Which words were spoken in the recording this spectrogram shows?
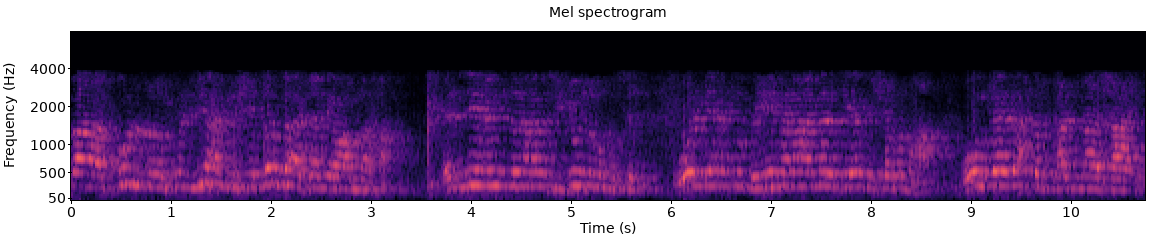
فكل كل عنده شيء قرب أتى به وعمرها اللي عنده نعم سجود وغسل واللي عنده بهيمة نعم يشربها ومكان تحت بقلب ما شايف.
